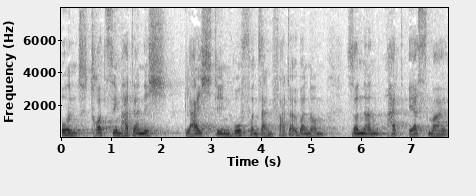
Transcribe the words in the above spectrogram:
Und trotzdem hat er nicht gleich den Hof von seinem Vater übernommen, sondern hat erstmal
